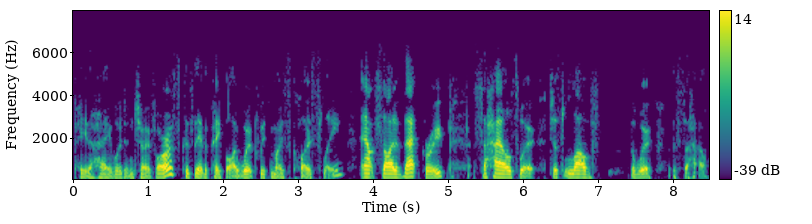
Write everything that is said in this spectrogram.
Peter Hayward and Joe Voros because they're the people I worked with most closely. Outside of that group, Sohail's work, just love the work of Sohail.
